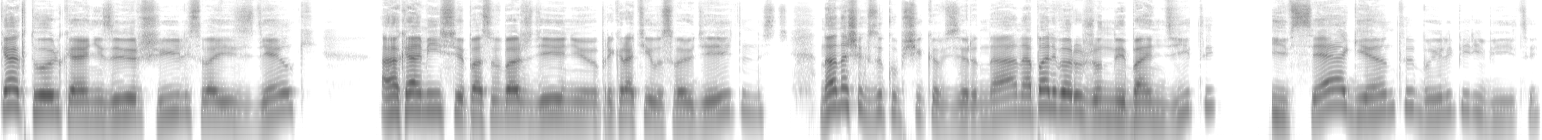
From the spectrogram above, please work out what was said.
Как только они завершили свои сделки, а комиссия по освобождению прекратила свою деятельность, на наших закупщиков зерна напали вооруженные бандиты, и все агенты были перебиты.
